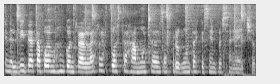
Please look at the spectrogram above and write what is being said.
En el Big Data podemos encontrar las respuestas a muchas de esas preguntas que siempre se han hecho.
